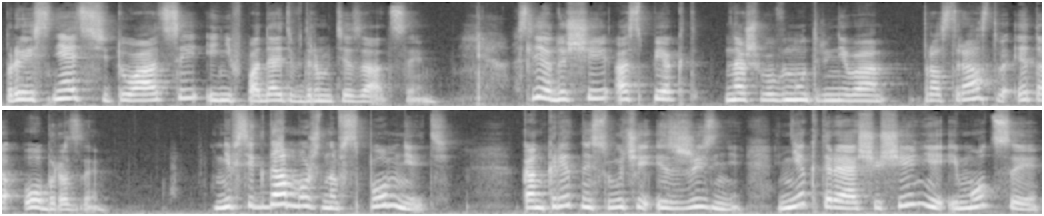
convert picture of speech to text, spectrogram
прояснять ситуации и не впадать в драматизации. Следующий аспект нашего внутреннего пространства – это образы. Не всегда можно вспомнить конкретный случай из жизни. Некоторые ощущения, эмоции,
